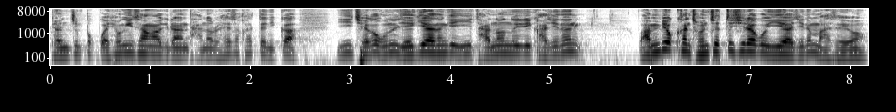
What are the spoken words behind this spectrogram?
변증법과 형이상학이라는 단어를 해석할 때니까 이 제가 오늘 얘기하는 게 이 단어들이 가지는 완벽한 전체 뜻이라고 이해하지는 마세요.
